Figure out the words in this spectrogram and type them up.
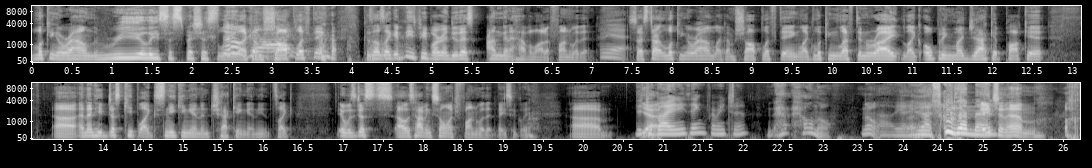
looking around really suspiciously Oh, like i'm shoplifting because i was like if these people are going to do this i'm going to have a lot of fun with it Yeah. so I start looking around like I'm shoplifting, like looking left and right, like opening my jacket pocket. Uh, and then he'd just keep like sneaking in and checking. And it's like, it was just, I was having so much fun with it, basically. Um, Did yeah. you buy anything from H and M? H- hell no. No. Oh yeah, yeah. Screw them, man. H&M. ugh,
